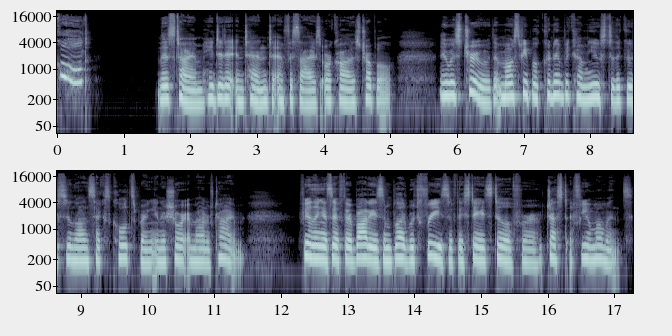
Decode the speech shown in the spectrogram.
cold! This time he didn't intend to emphasize or cause trouble. It was true that most people couldn't become used to the Gusu Lan Sect's cold spring in a short amount of time, feeling as if their bodies and blood would freeze if they stayed still for just a few moments.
